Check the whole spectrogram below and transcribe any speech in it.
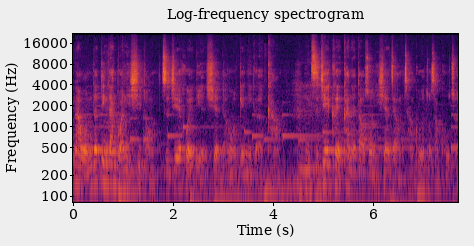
那我们的订单管理系统直接会连线，然后我给你一个 account，、你直接可以看得到说你现在在我们仓库有多少库存，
